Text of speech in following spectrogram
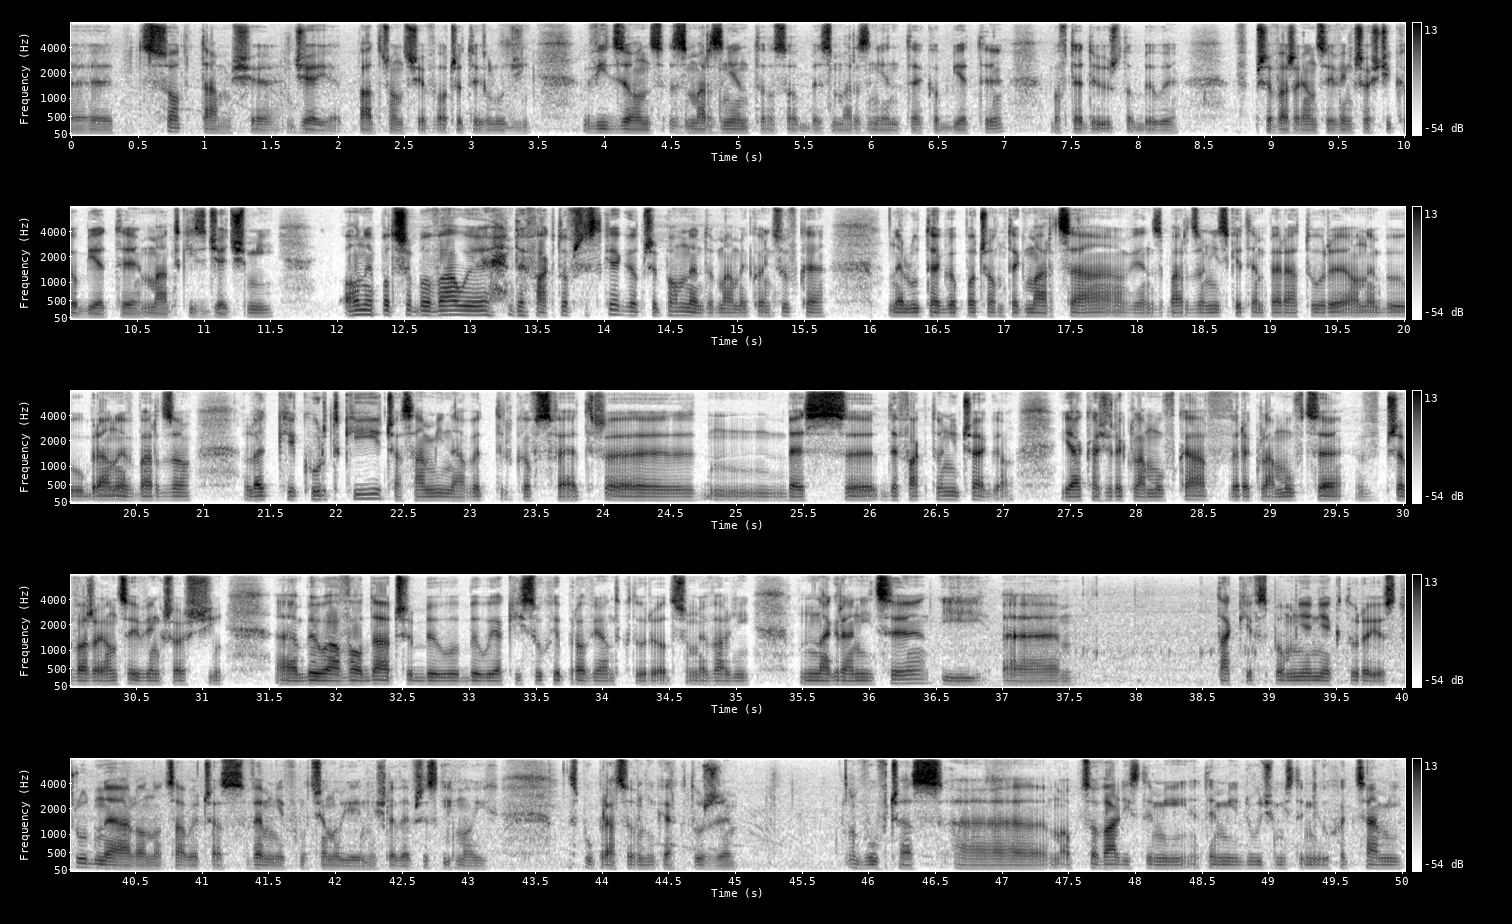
co tam się dzieje, patrząc się w oczy tych ludzi, widząc zmarznięte osoby, zmarznięte kobiety, bo wtedy już to były w przeważającej większości kobiety, matki z dziećmi one potrzebowały de facto wszystkiego. Przypomnę, to mamy końcówkę lutego, początek marca, więc bardzo niskie temperatury. One były ubrane w bardzo lekkie kurtki, czasami nawet tylko w swetr, e, bez de facto niczego. Jakaś reklamówka, w reklamówce w przeważającej większości e, była woda, czy był, był jakiś suchy prowiant, który otrzymywali na granicy i e, takie wspomnienie, które jest trudne, ale ono cały czas we mnie funkcjonuje i myślę we wszystkich moich współpracownikach, którzy wówczas e, obcowali z tymi, tymi ludźmi, z tymi uchodźcami,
